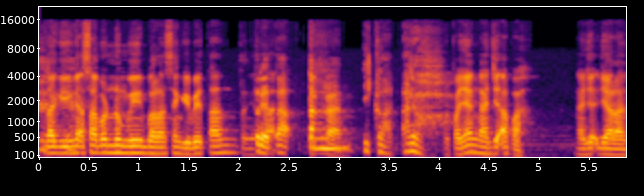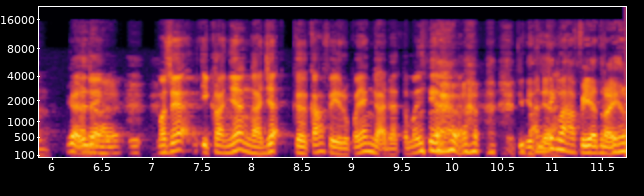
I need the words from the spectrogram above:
lagi nggak sabar nungguin balasan gebetan ternyata, Ternyata teng, iklan. iklan. Aduh, rupanya ngajak apa ngajak jalan gak ada jalan. yang- maksudnya iklannya ngajak ke kafe rupanya nggak ada temennya Dibanting ya. lah HP ya terakhir.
